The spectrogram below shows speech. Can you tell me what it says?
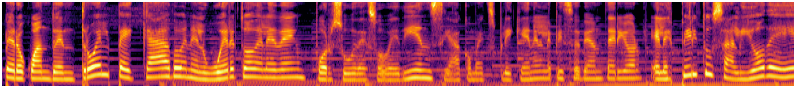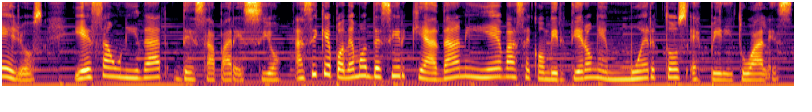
Pero cuando entró el pecado en el huerto del Edén por su desobediencia, como expliqué en el episodio anterior, el Espíritu salió de ellos y esa unidad desapareció. Así que podemos decir que Adán y Eva se convirtieron en muertos espirituales.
